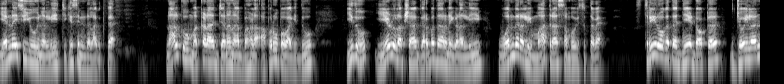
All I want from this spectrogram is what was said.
ಎನ್ ಐ ಸಿ ಯುವಿನಲ್ಲಿ ಚಿಕಿತ್ಸೆ ನೀಡಲಾಗುತ್ತಿದೆ. ನಾಲ್ಕು ಮಕ್ಕಳ ಜನನ ಬಹಳ ಅಪರೂಪವಾಗಿದ್ದು, ಇದು ಏಳು ಲಕ್ಷ ಗರ್ಭಧಾರಣೆಗಳಲ್ಲಿ ಒಂದರಲ್ಲಿ ಮಾತ್ರ ಸಂಭವಿಸುತ್ತವೆ. ಸ್ತ್ರೀರೋಗ ತಜ್ಞೆ ಡಾಕ್ಟರ್ ಜೋಯ್ಲನ್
